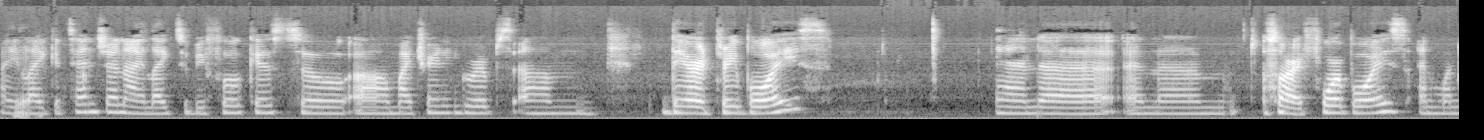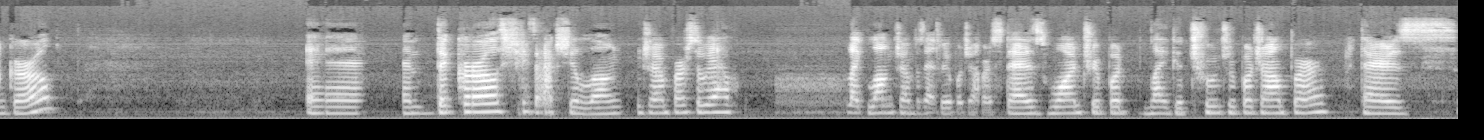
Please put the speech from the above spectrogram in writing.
I yeah. like attention. I like to be focused. So uh, my training groups, um, there are three boys, and uh, and um, sorry, four boys and one girl. And and the girl, she's actually a long jumper. So we have like long jumpers and triple jumpers. There's one triple, like a true triple jumper. There's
